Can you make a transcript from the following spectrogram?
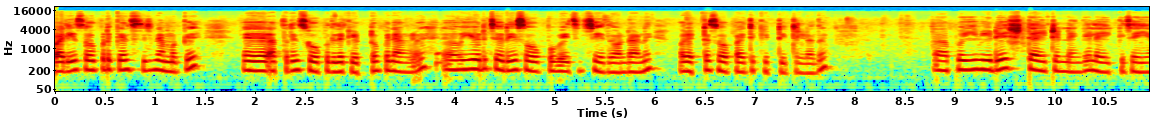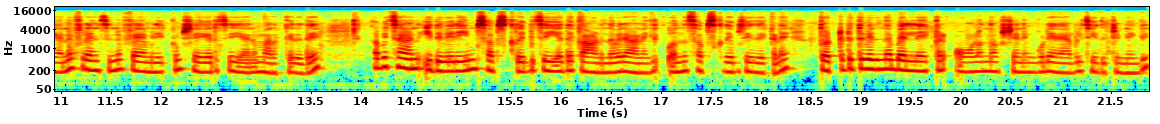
വലിയ സോപ്പ് എടുക്കാനുസരിച്ച് നമുക്ക് അത്രയും സോപ്പ് ഇതിൽ കിട്ടും. പിന്നെ ഞങ്ങൾ ഈ ഒരു ചെറിയ സോപ്പ് ഉപയോഗിച്ചിട്ട് ചെയ്തുകൊണ്ടാണ് ഒരൊറ്റ സോപ്പായിട്ട് കിട്ടിയിട്ടുള്ളത്. അപ്പോൾ ഈ വീഡിയോ ഇഷ്ടമായിട്ടുണ്ടെങ്കിൽ ലൈക്ക് ചെയ്യാനും ഫ്രണ്ട്സിനും ഫാമിലിക്കും ഷെയർ ചെയ്യാനും മറക്കരുത്. അപ്പോൾ ചാനൽ ഇതുവരെയും സബ്സ്ക്രൈബ് ചെയ്യാതെ കാണുന്നവരാണെങ്കിൽ ഒന്ന് സബ്സ്ക്രൈബ് ചെയ്തേക്കണേ. തൊട്ടടുത്ത് വരുന്ന ബെല്ലൈക്കൺ ഓൾ എന്ന ഓപ്ഷനും കൂടി എനാബിൾ ചെയ്തിട്ടുണ്ടെങ്കിൽ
